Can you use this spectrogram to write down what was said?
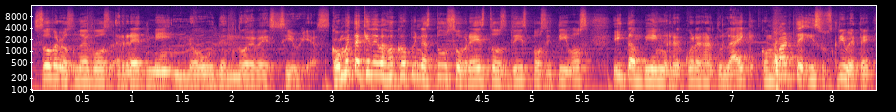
sobre los nuevos Redmi Note 9 Series. Comenta aquí debajo qué opinas tú sobre estos dispositivos y también recuerda dejar tu like, comparte y suscríbete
